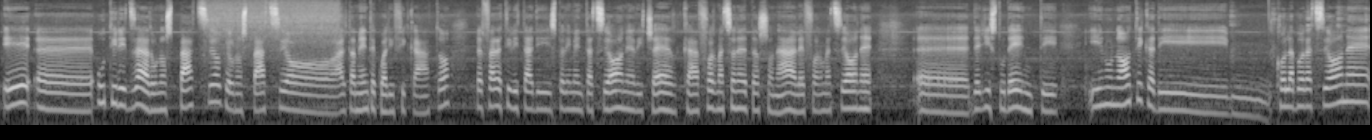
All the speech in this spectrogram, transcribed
e eh, utilizzare uno spazio che è uno spazio altamente qualificato per fare attività di sperimentazione, ricerca, formazione del personale, formazione eh, degli studenti in un'ottica di mh, collaborazione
